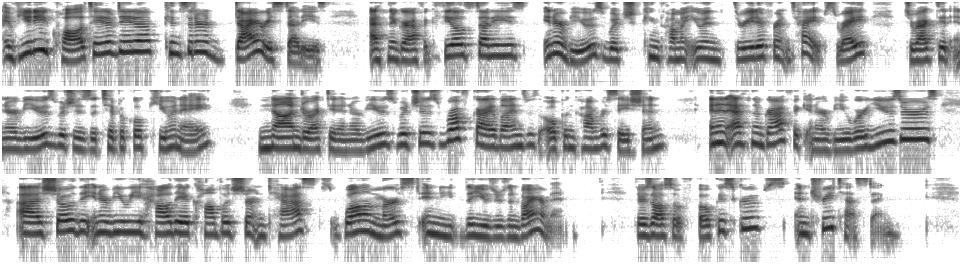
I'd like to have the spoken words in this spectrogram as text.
If you need qualitative data, consider diary studies, ethnographic field studies, interviews, which can come at you in three different types, right? Directed interviews, which is a typical Q&A, non-directed interviews, which is rough guidelines with open conversation, and an ethnographic interview where users uh, show the interviewee how they accomplish certain tasks while immersed in the user's environment. There's also focus groups and tree testing.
